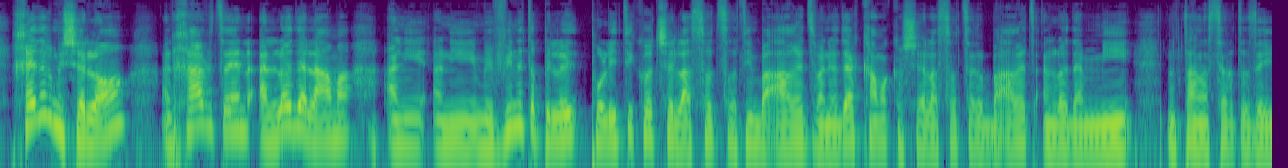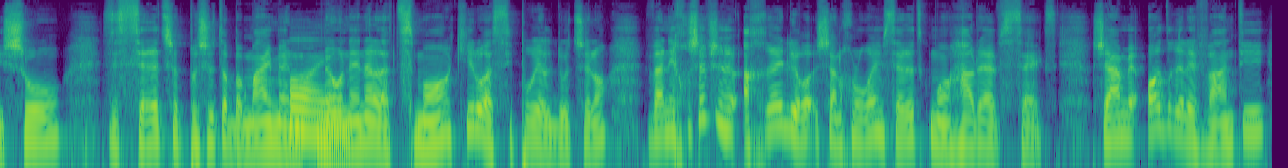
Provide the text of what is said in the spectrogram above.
חדר משלו, אני חייב לציין, אני לא יודע למה, אני, אני מבין את הפוליטיקות של לעשות סרטים בארץ, ואני יודע כמה קשה לעשות סרט בארץ, אני לא יודע מי נתן לסרט הזה אישור. זה סרט שפשוט הבמאי. מאונן על עצמו, כאילו הסיפור ילדות שלו, ואני חושב שאחרי לראות, שאנחנו רואים סרט כמו How to have sex, שהיה מאוד רלוונטי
